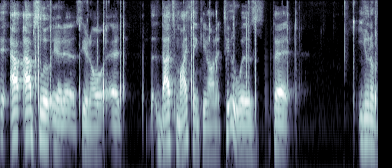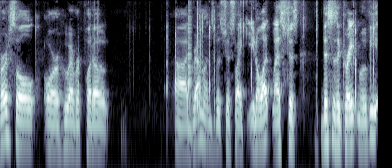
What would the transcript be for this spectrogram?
It, absolutely, it is. You know, and th- that's my thinking on it too. Was that Universal or whoever put out uh, Gremlins was just like, you know what? Let's just. This is a great movie.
